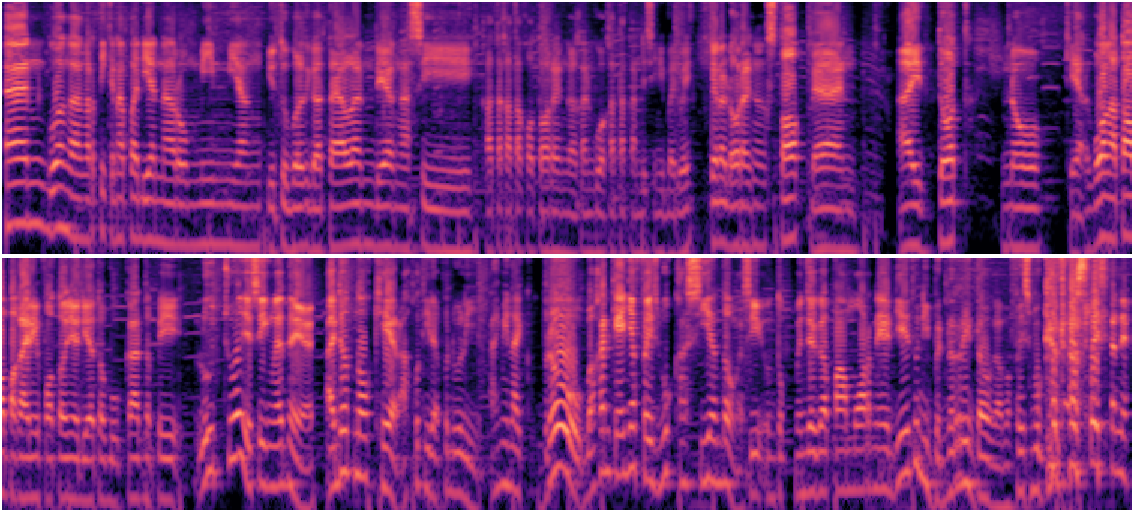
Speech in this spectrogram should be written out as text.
Dan gue nggak ngerti kenapa dia naruh meme yang youtuber got talent dia ngasih kata-kata kotor yang nggak akan gue katakan di sini by the way. Karena ada orang yang stok dan I don't know care. Gua nggak tahu apakah ini fotonya dia atau bukan, tapi lucu aja sih ngeliatnya ya. I don't know care, aku tidak peduli. I mean like, bro, bahkan kayaknya Facebook kasihan tau gak sih untuk menjaga pamornya dia itu dibenerin tau gak sama Facebook translationnya.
